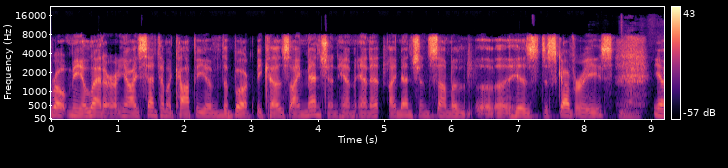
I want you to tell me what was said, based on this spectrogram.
wrote me a letter. You know, I sent him a copy of the book because I mentioned him in it. I mentioned some of uh, his discoveries. Yeah. You know,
